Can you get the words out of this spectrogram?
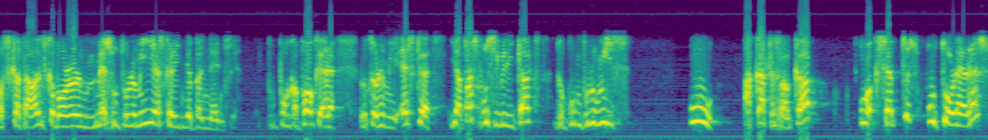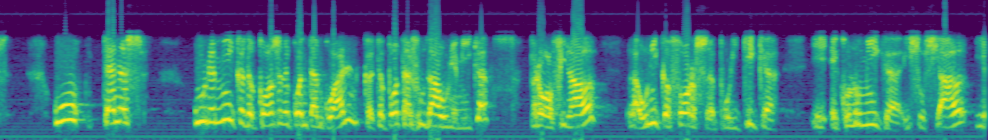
els catalans que volen més autonomia i estar independència poc a poc l'autonomia. És que hi ha pas possibilitat de compromís. O acates al cap, o acceptes, o toleres, o tenes una mica de cosa de quan en quan que te pot ajudar una mica, però al final l'única força política i econòmica i social i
